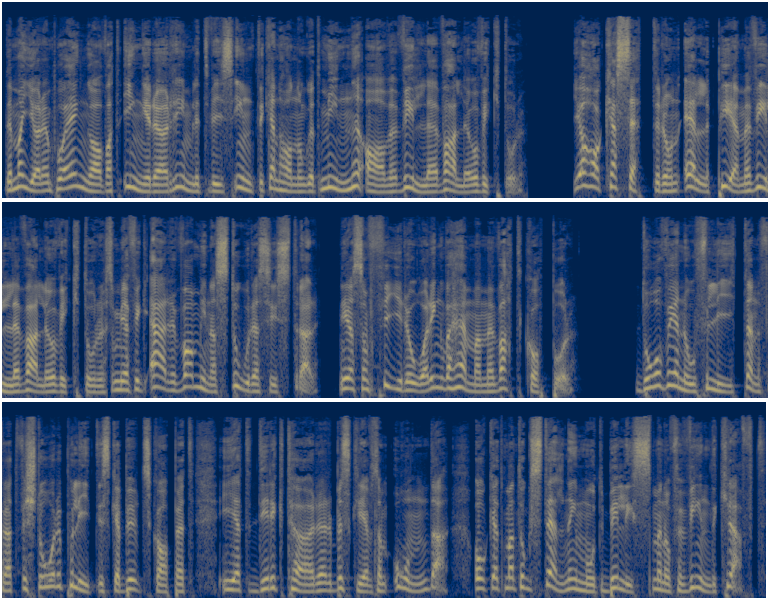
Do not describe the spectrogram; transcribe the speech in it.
där man gör en poäng av att Ingerö rimligtvis inte kan ha något minne av Ville, Valle och Viktor. Jag har kassetter och en LP med Ville, Valle och Viktor som jag fick ärva av mina stora systrar när jag som fyraåring var hemma med vattkoppor. Då var jag nog för liten för att förstå det politiska budskapet i att direktörer beskrevs som onda och att man tog ställning mot bilismen och för vindkraft.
